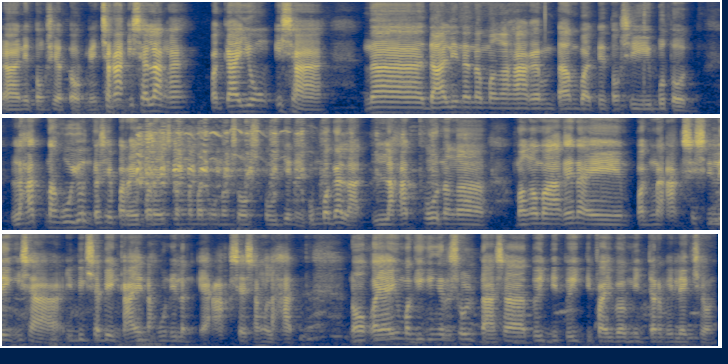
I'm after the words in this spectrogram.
na nitong si attorney. Tsaka isa lang ha, pagka yung isa na dali na ng mga hacker ng tambat nitong si Butod, lahat na ho yun kasi pare-pares lang naman ho ng source code yan eh. Kumbaga, la, lahat ho ng ah, mga makina eh, pag na-access nila yung isa, ibig sabihin kaya na ho nilang i-access ang lahat. No? Kaya yung magiging resulta sa 2025 ah, midterm election,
